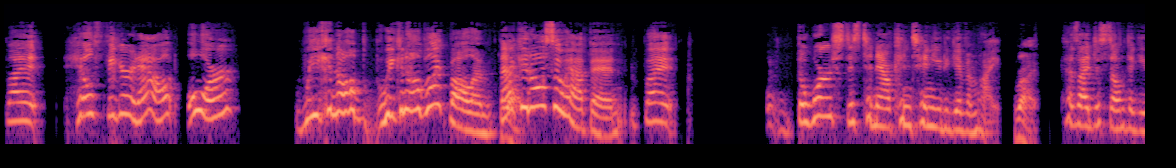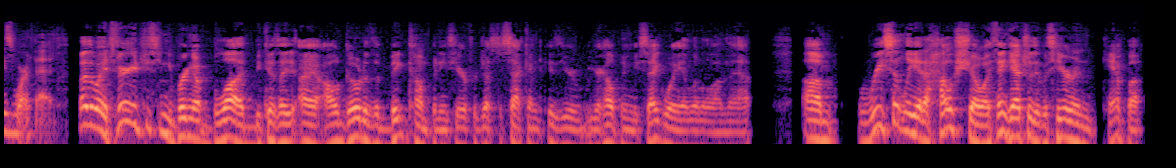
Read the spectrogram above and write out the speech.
But he'll figure it out or we can all we can all blackball him. That Right. could also happen. But the worst is to now continue to give him hype right. Because I just don't think he's worth it. By the way, it's very interesting you bring up blood because I, I I'll go to the big companies here for just a second because you're you're helping me segue a little on that. Um, recently at a house show, I think actually it was here in Tampa.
